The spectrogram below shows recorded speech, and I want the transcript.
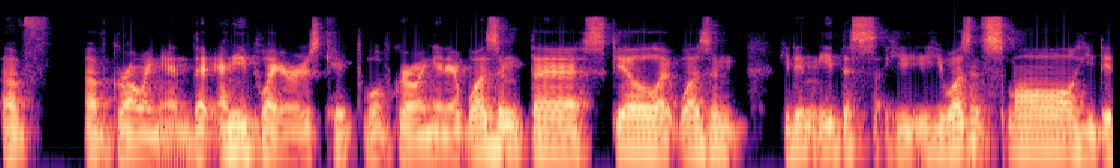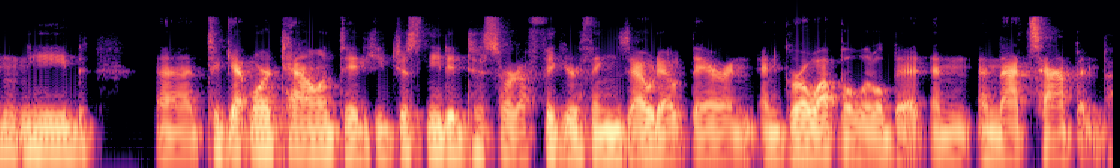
of, of of growing in that any player is capable of growing in. It wasn't the skill. It wasn't, he didn't need this. He, he wasn't small. He didn't need uh, to get more talented. He just needed to sort of figure things out out there and, and grow up a little bit. And, and that's happened.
